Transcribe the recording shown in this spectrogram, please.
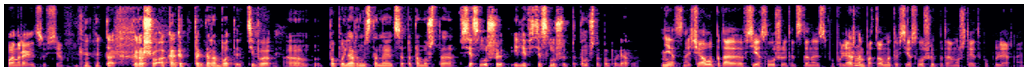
понравится всем. Так, хорошо, а как это тогда работает? Типа, э, популярным становится потому, что все слушают, или все слушают, потому что популярно? Нет, сначала пота- все слушают, это становится популярным, потом это все слушают, потому что это популярное.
